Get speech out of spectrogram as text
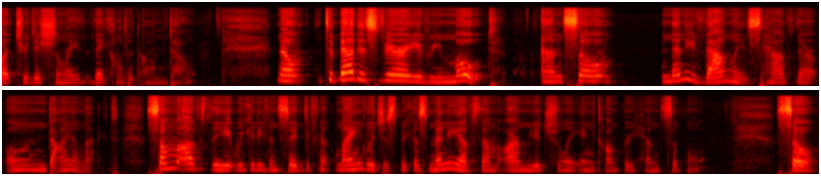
but traditionally they called it Amdo. Now, Tibet is very remote, and so many valleys have their own dialect. Some of the, we could even say different languages because many of them are mutually incomprehensible. So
